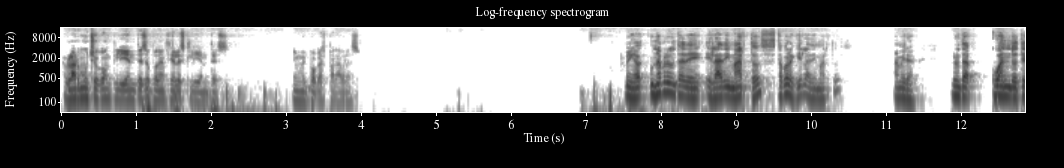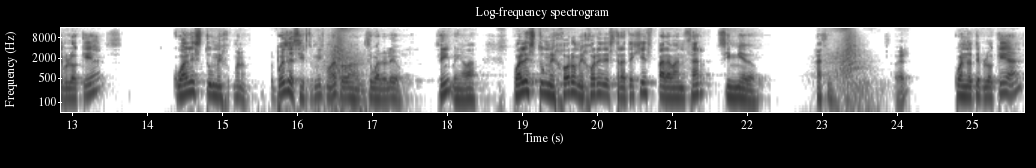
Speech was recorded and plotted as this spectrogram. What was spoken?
Hablar mucho con clientes o potenciales clientes. En muy pocas palabras. Venga, una pregunta de Eladi Martos. ¿Está por aquí Eladi Martos? Ah, mira. Pregunta, cuando te bloqueas, ¿cuál es tu mejor... Bueno, lo puedes decir tú mismo, ¿eh? pero bueno, igual lo leo. ¿Sí? Venga, va. ¿Cuál es tu mejor o mejores estrategias para avanzar sin miedo? Fácil. A ver. Cuando te bloqueas.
